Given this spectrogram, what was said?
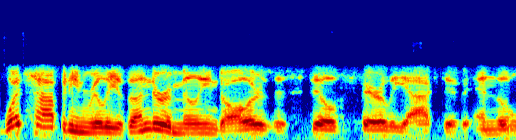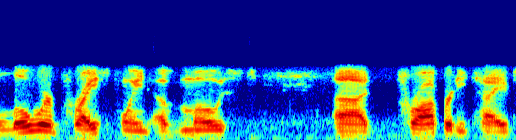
what's happening really is under a million dollars is still fairly active, and the lower price point of most uh, property types,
